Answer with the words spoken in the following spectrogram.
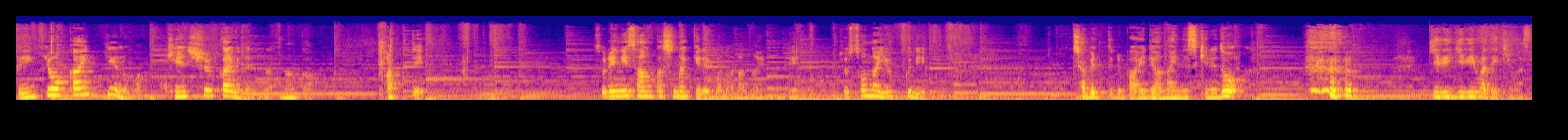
勉強会っていうのかな研修会みたいな、なんか、あって、それに参加しなければならないので、ちょそんなゆっくり喋ってる場合ではないんですけれど、ギリギリまで行きます。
